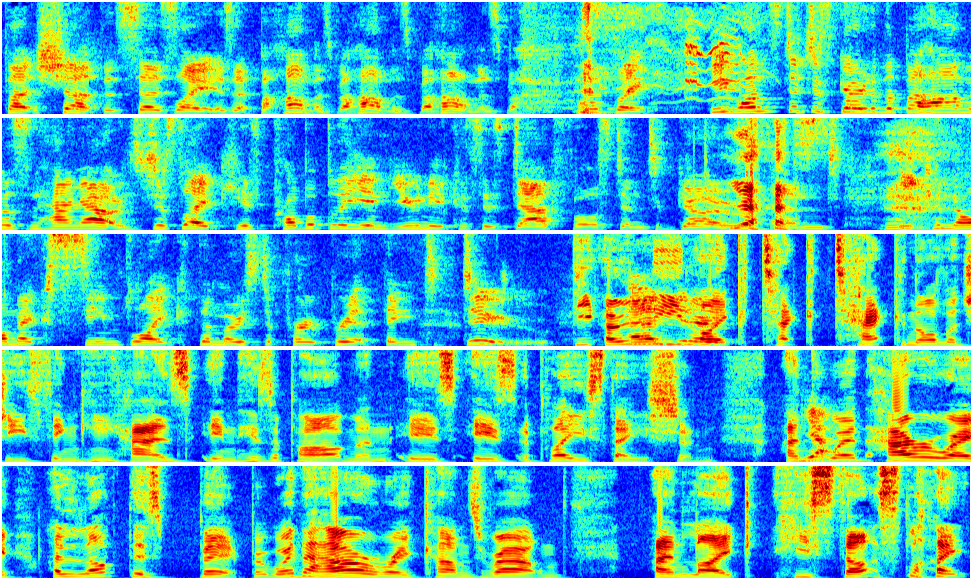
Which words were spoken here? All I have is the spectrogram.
that shirt that says like, is it Bahamas, Bahamas, Bahamas, Bahamas? like he wants to just go to the Bahamas and hang out. He's just like he's probably in uni because his dad forced him to go, Yes. and economics seemed like the most appropriate thing to do. The only And, you know- like tech technology thing he has in his apartment is is a PlayStation. And Yeah. when Harue, I love this bit, but when the Harue comes round and like he starts like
